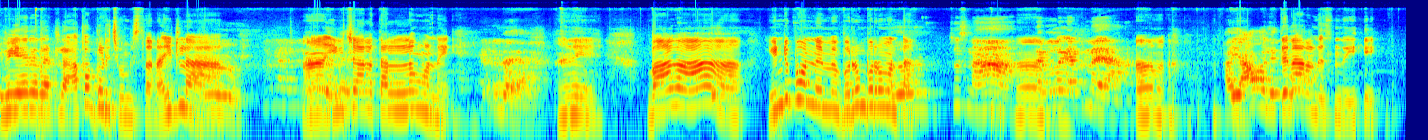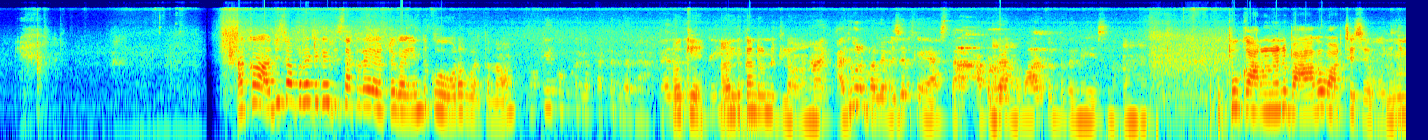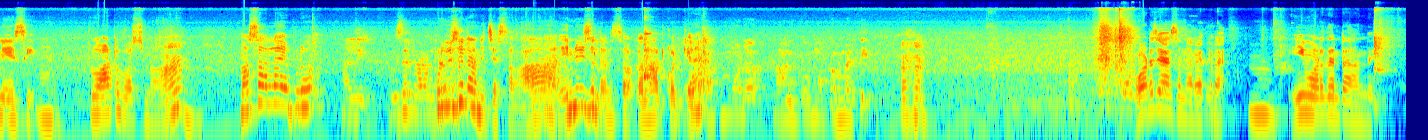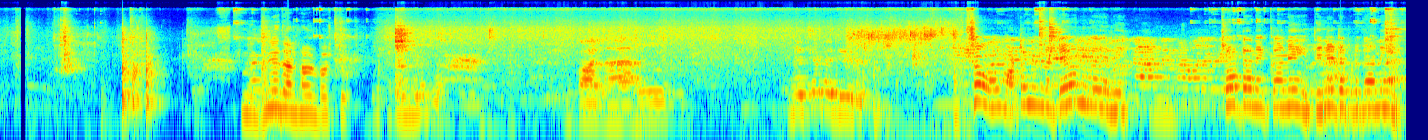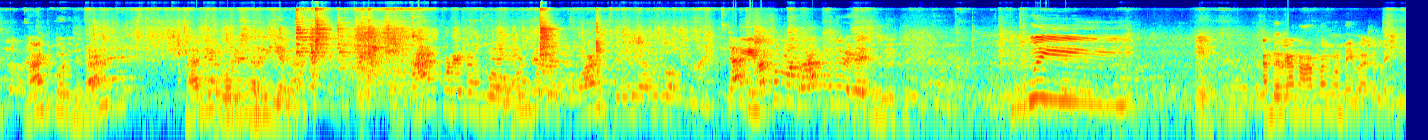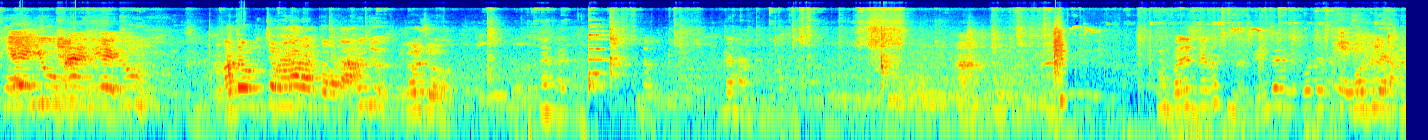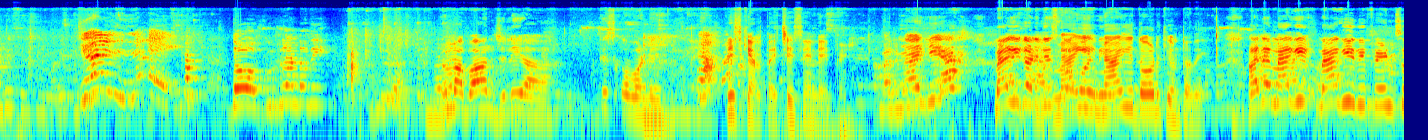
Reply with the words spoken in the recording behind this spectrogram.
ఇవి ఏరేది అట్లా అక్క గడిచి పంపిస్తారా? ఇట్లా? ఆ, ఇవి చాలా తెల్లగా ఉన్నాయి. బాగా ఎండిపోన్నాయి మేము బుర్రం బుర్రం అంట చూసినా? తెల్లగా ఎట్టున్నాయా? అవును. తినాలనిస్తుంది అక్క అది సపరేట్గా ఇది సపరేట్గా ఎందుకు ఉడకబెడుతున్నావు? ఒకే కుక్కర్లో పెట్టదు కదా ఓకే అందుకని రెండిట్లో. అది కూడా మళ్ళీ విజిల్కి వేస్తా. అప్పుడు దాకా వాడుతుంటదని వేసిన. ఉప్పు కారంలోనే బాగా వాడ్చేసావు నూనె వేసి. ఇప్పుడు వాటర్ పోస్తున్నావా? మసాలా ఇప్పుడు? ఇప్పుడు విజిల్ రానిచ్చేస్తావా? ఎన్ని విజిల్ రానిస్తావు అక్క నాటుకోడికే? మూడు నాలుగు ముక్కం బట్టి. వడ చేస్తున్నారు అక్కడ ఈ వడ తింటా ఉంది. ఫస్ట్ అచ్చం మటన్ ఉన్నట్టే ఉంది అది చూడటానికి కానీ తినేటప్పుడు కానీ నాటుకోడి కదా నాటుకోడి కర్రీ ఎలా నాటుకోడే కాదు వండే వాడితే ఉంటుంది అందరికన్నా ఆనందంగా ఉండే వాటలే ఈరోజు బాగుంది జులియా తీసుకోబండి తీసుకెళ్తా ఇచ్చేసేయండి అయితే. మరి మ్యాగీ మ్యాగీ మ్యాగీ మ్యాగీ తోడికి ఉంటుంది. అదే మ్యాగీ మ్యాగీ ఇది ఫ్రెండ్స్.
